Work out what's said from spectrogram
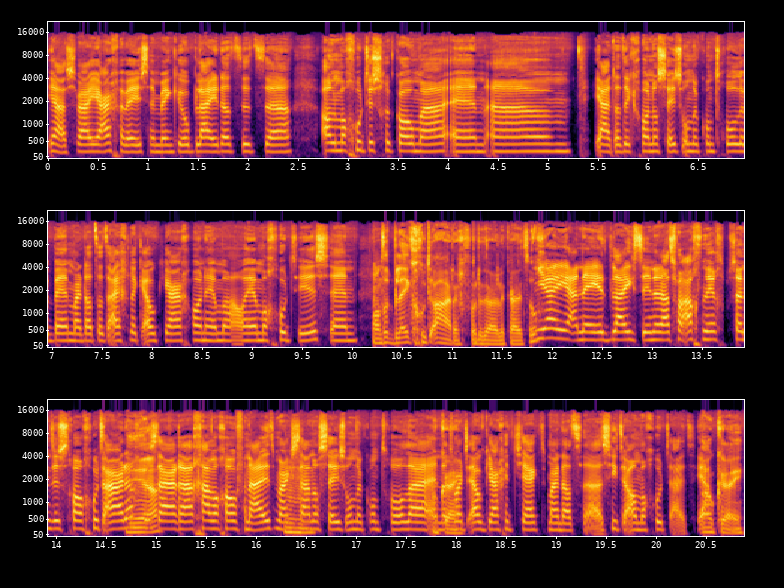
ja, zwaar jaar geweest. En ben ik heel blij dat het allemaal goed is gekomen. En um, ja, dat ik gewoon nog steeds onder controle ben. Maar dat het eigenlijk elk jaar gewoon helemaal, helemaal goed is. En, Want het bleek goed aardig, voor de duidelijkheid, toch? Ja, ja nee, het blijkt inderdaad van 98% is het gewoon goed aardig. Ja. Dus daar gaan we gewoon vanuit. Maar ik sta nog steeds onder controle. En okay. dat wordt elk jaar gecheckt. Maar maar dat uh, ziet er allemaal goed uit. Ja. Oké, okay.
